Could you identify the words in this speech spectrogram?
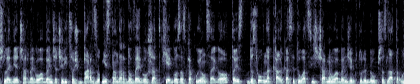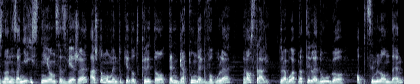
określenie czarnego łabędzia, czyli coś bardzo niestandardowego, rzadkiego, zaskakującego, to jest dosłowna kalka sytuacji z czarnym łabędziem, który był przez lata uznany za nieistniejące zwierzę, aż do momentu, kiedy odkryto ten gatunek w ogóle w Australii, która była na tyle długo obcym lądem,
